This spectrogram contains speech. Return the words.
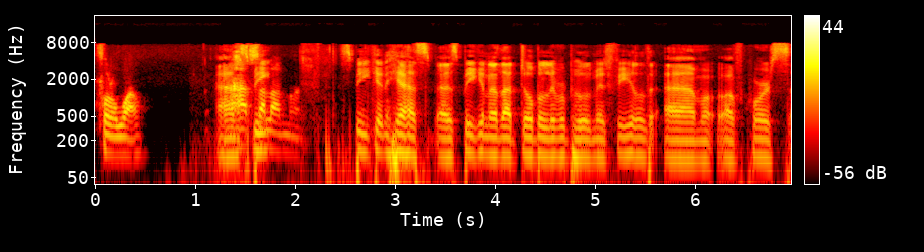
for a while. And I have speak- Salah and Mane. Speaking, yes, uh, speaking of that double Liverpool midfield, um, of course,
